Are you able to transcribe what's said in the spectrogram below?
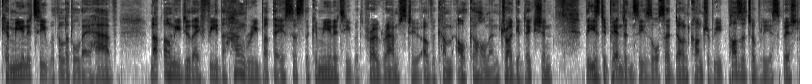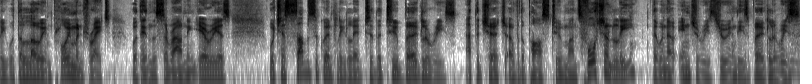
community with the little they have. Not only do they feed the hungry, but they assist the community with programs to overcome alcohol and drug addiction. These dependencies also don't contribute positively, especially with the low employment rate within the surrounding areas, which has subsequently led to the two burglaries at the church over the past two months. Fortunately, there were no injuries during these burglaries.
